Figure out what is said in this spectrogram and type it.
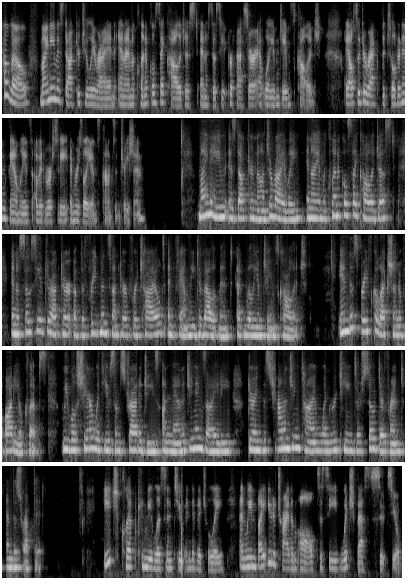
Hello, my name is Dr. Julie Ryan, and I'm a clinical psychologist and associate professor at William James College. I also direct the Children and Families of Adversity and Resilience concentration. My name is Dr. Nadja Reilly, and I am a clinical psychologist and associate director of the Freedman Center for Child and Family Development at William James College. In this brief collection of audio clips, we will share with you some strategies on managing anxiety during this challenging time when routines are so different and disrupted. Each clip can be listened to individually, and we invite you to try them all to see which best suits you.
